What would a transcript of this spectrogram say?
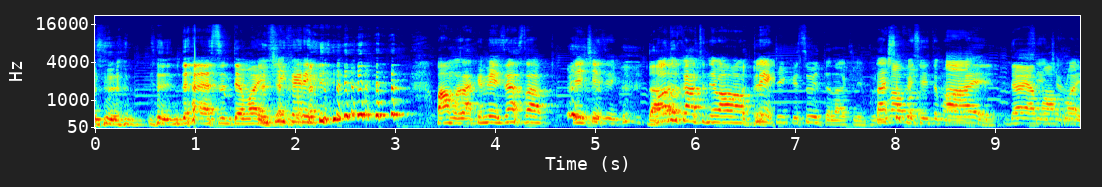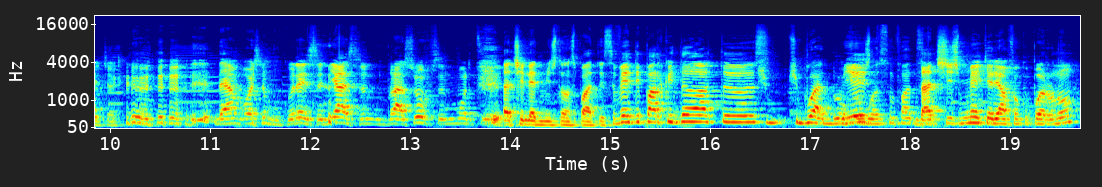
De aia suntem În aici. fiecare... Mamă, dacă vezi asta, de ce zic? Da. Mă duc altundeva, mă plec. Știi că se uită la clipuri. Da, știu Mamă, că se uită, mama. Aia e, de-aia mă Sincer, aflu da. aici. De-aia am fost și în București, în Iași, în Brașov, și în Morții. Dar ce LED mișto în spate? Se vede parcă-i de alt... uh, Și băiat, bro, Ești... frumos în față. Dar ce șmecheri am făcut părul, nu?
